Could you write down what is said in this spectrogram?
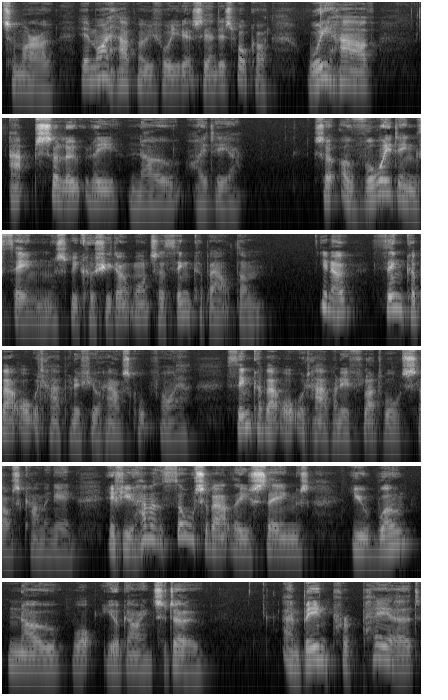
tomorrow. It might happen before you get to the end of this podcast. We have absolutely no idea. So, avoiding things because you don't want to think about them, you know, think about what would happen if your house caught fire. Think about what would happen if floodwater starts coming in. If you haven't thought about these things, you won't know what you're going to do. And being prepared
